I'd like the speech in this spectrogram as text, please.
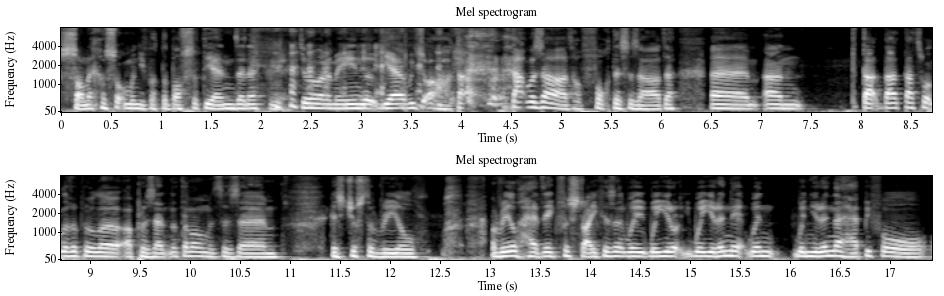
Sonic or something when you've got the boss at the end, innit? Do you know what I mean? Yeah, we oh that that was hard. Oh fuck, this is harder. Um, and that, that that's what Liverpool are, are presenting at the moment is um it's just a real a real headache for strikers and where, where you where you're in the when when you're in their head before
